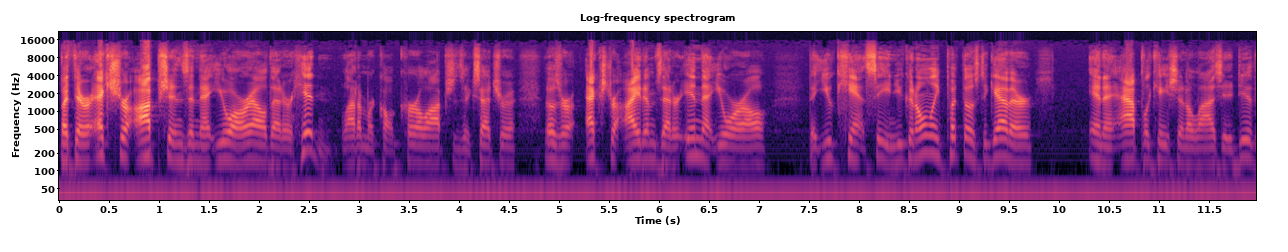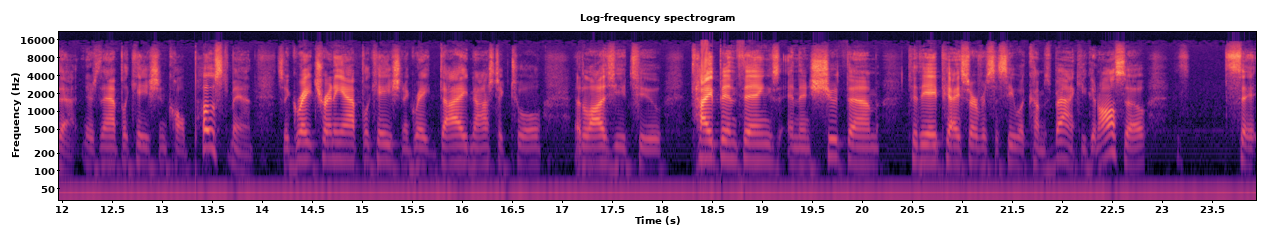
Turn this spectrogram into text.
But there are extra options in that URL that are hidden. A lot of them are called curl options, etc. Those are extra items that are in that URL that you can't see. And you can only put those together in an application that allows you to do that. There's an application called Postman. It's a great training application, a great diagnostic tool that allows you to type in things and then shoot them to the API service to see what comes back. You can also say,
